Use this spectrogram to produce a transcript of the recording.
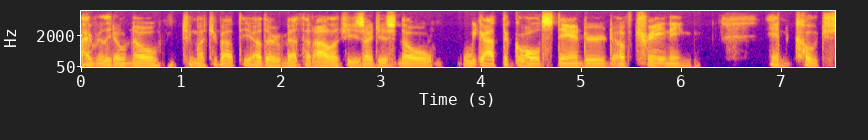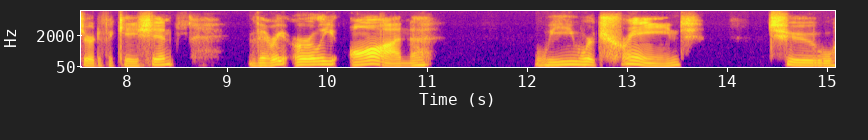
I really don't know too much about the other methodologies. I just know we got the gold standard of training and coach certification. Very early on, we were trained to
